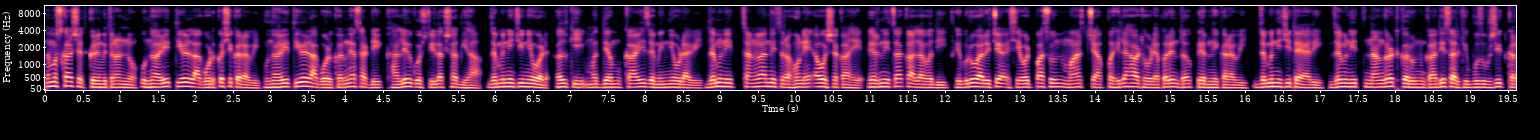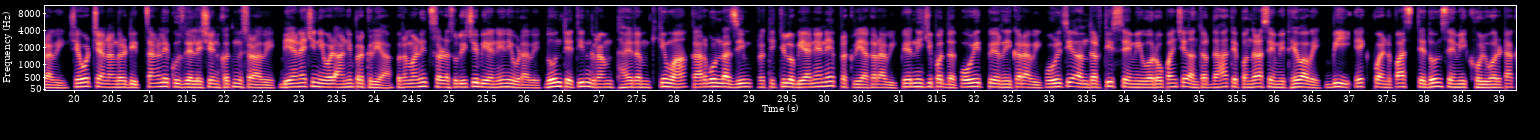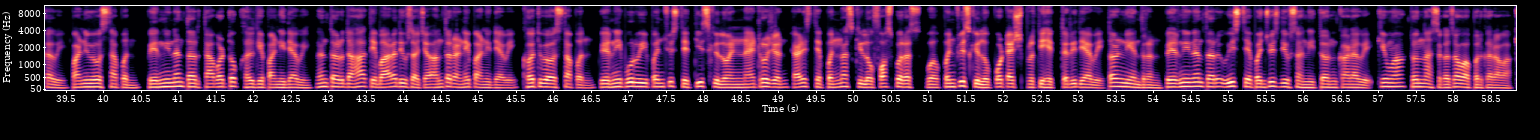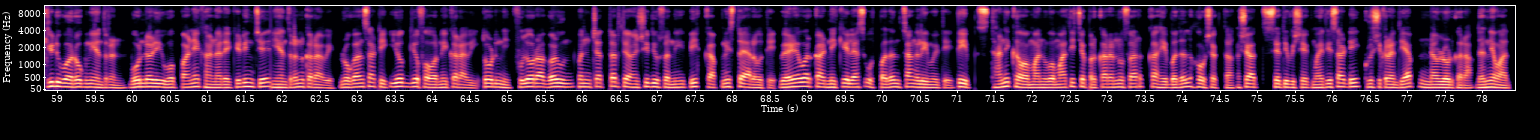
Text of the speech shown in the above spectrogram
नमस्कार शेतकरी मित्रांनो उन्हाळी तीळ लागवड कशी करावी? उन्हाळी तीळ लागवड करण्यासाठी खालील गोष्टी लक्षात घ्या. जमिनीची निवड हलकी मध्यम काळी जमीन निवडावी. जमिनीत चांगला निचरा होणे आवश्यक आहे. पेरणीचा कालावधी फेब्रुवारीच्या शेवटपासून मार्चच्या पहिल्या आठवड्यापर्यंत पेरणी करावी. जमिनीची तयारी जमिनीत नांगरट करून गादीसारखी भुसभुशीत करावी. शेवटच्या नांगरटीत चांगले कुजलेले शेणखत मिसळावे. बियाण्याची निवड आणि प्रक्रिया प्रमाणित सडासुडीचे बियाणे निवडावे. दोन ते तीन ग्राम थायरम किंवा कार्बोंडाझिम प्रति किलो बियाणे बियाण्याने प्रक्रिया करावी. पेरणीची पद्धत. ओळीत पेरणी करावी. ओळीचे अंतर तीस सेमी व रोपांचे अंतर दहा ते पंधरा सेमी ठेवावे. बी एक पॉईंट पाच ते दोन सेमी खोलवर टाकावे. पाणी व्यवस्थापन. पेरणीनंतर ताबडतोब हलके पाणी द्यावे. नंतर दहा ते बारा दिवसाच्या अंतराने पाणी द्यावे. खत व्यवस्थापन. पेरणीपूर्वी पंचवीस ते तीस किलो नायट्रोजन चाळीस ते पन्नास किलो फॉस्फरस व पंचवीस किलो पोटॅश प्रति हेक्टरी द्यावे. तण नियंत्रण. पेरणीनंतर वीस ते पंचवीस दिवसांनी तण काढावे किंवा तणनाशकाचा वापर करावा. कीड व रोग नियंत्रण. बोंडळी व पाने खाणाऱ्या किडींचे नियंत्रण करावे. रोगांसाठी योग्य फवारणी करावी. तोडणी फुलोरा गळून पंच्याहत्तर ते ऐंशी दिवसांनी पीक कापणीस तयार होते. वेळेवर काढणी केल्यास उत्पादन चांगले मिळते. टीप स्थानिक हवामान व मातीच्या प्रकारानुसार काही बदल होऊ शकतात. अशात शेतीविषयक माहितीसाठी कृषी क्रांती ॲप डाउनलोड करा. धन्यवाद.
